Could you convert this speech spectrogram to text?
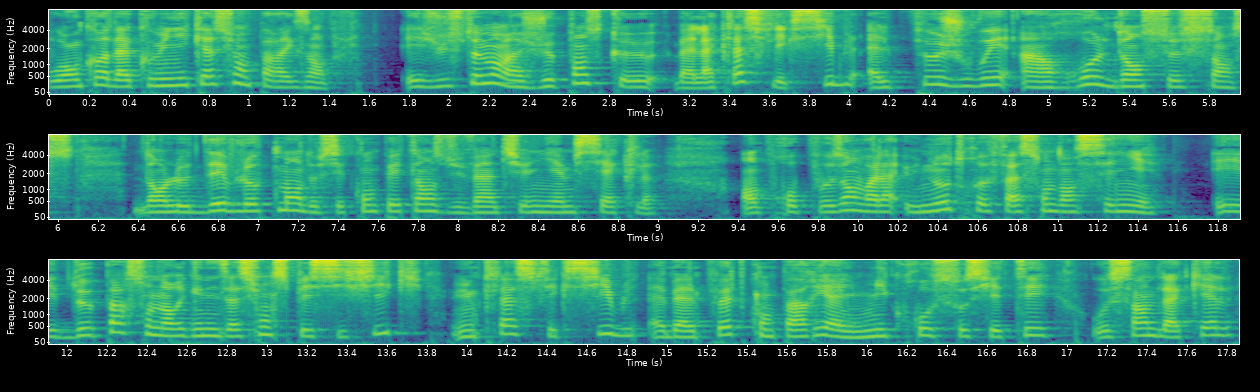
ou encore de la communication par exemple. Et justement, je pense que bah, la classe flexible, elle peut jouer un rôle dans ce sens, dans le développement de ces compétences du 21e siècle, en proposant voilà une autre façon d'enseigner. Et de par son organisation spécifique, une classe flexible, eh bien, elle peut être comparée à une micro-société au sein de laquelle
